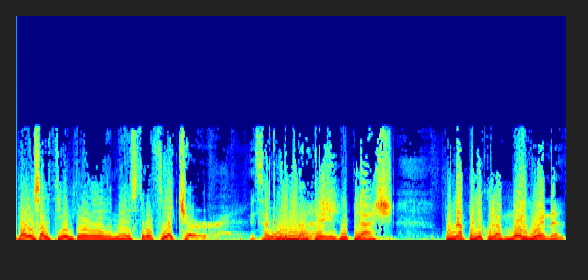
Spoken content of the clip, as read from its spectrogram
Vamos al tiempo del maestro Fletcher. Exactamente, Whiplash. Una película muy buena,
